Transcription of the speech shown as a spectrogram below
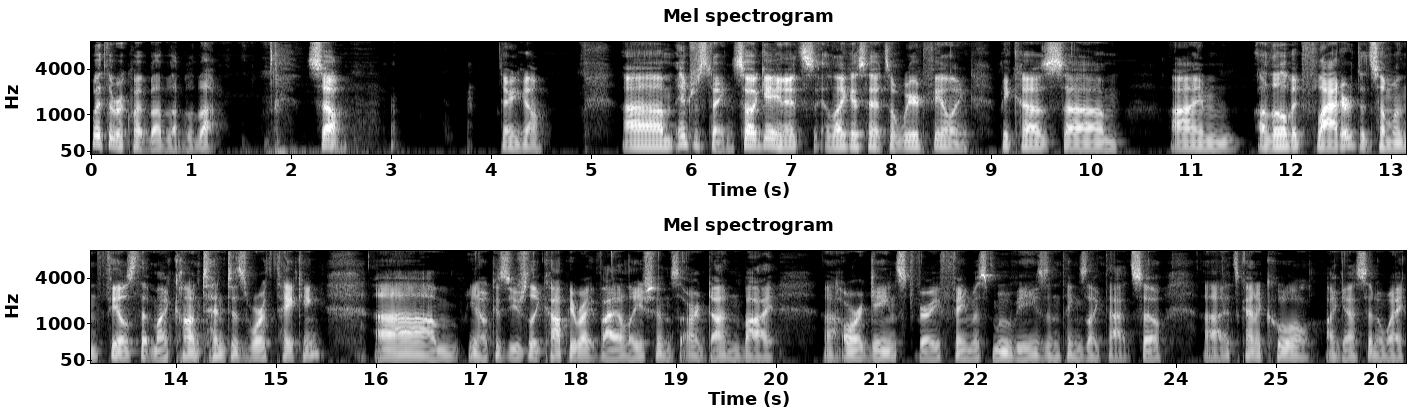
with the request blah, blah, blah, blah. So there you go. Um, interesting. So again, it's like I said, it's a weird feeling because um, I'm a little bit flattered that someone feels that my content is worth taking. Um, you know, because usually copyright violations are done by uh, or against very famous movies and things like that. So uh, it's kind of cool, I guess, in a way.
